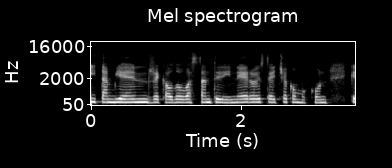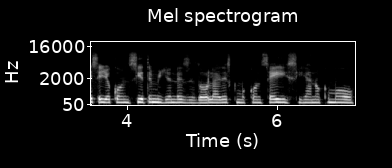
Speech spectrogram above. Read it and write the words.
y también recaudó bastante dinero. Está hecha como con, qué sé yo, con 7 millones de dólares, como con 6 y ganó como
